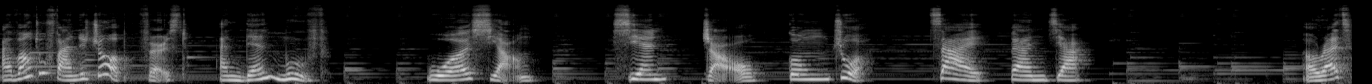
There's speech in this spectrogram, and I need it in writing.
I want to find a job first and then move. 我想 先找工作，再搬家。Alright,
